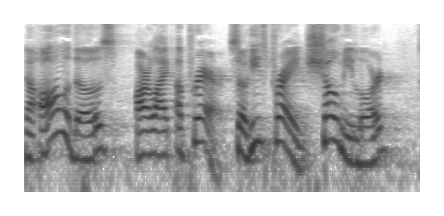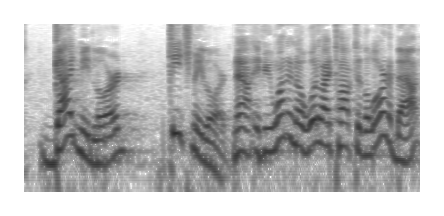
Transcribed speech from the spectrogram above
Now, all of those are like a prayer. So he's praying, Show me, Lord. Guide me, Lord. Teach me, Lord. Now, if you want to know what do I talk to the Lord about,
